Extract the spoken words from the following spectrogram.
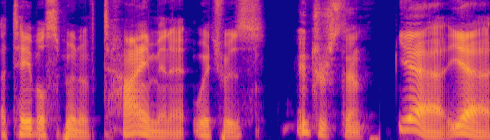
a tablespoon of thyme in it, which was Interesting. yeah yeah,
